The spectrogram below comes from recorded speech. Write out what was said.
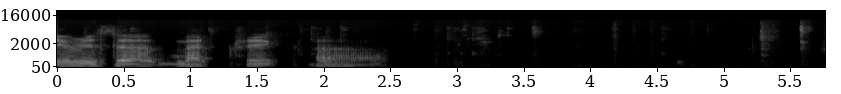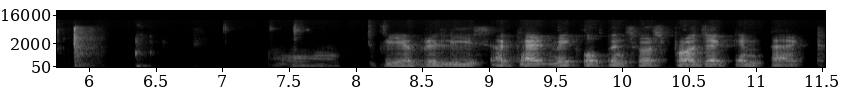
here is a metric. uh, uh, we have released academic open source project impact.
